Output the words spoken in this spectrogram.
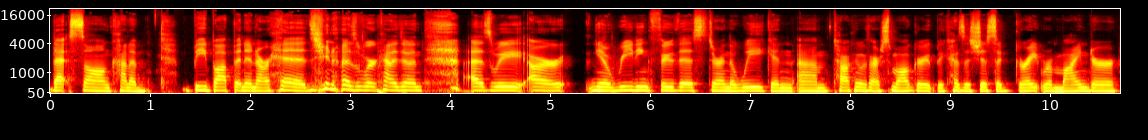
that song kind of bebopping in our heads, you know, as we're kind of doing, as we are, you know, reading through this during the week and um, talking with our small group because it's just a great reminder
